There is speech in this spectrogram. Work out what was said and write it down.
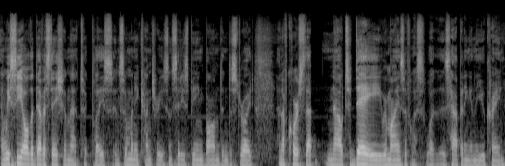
and we see all the devastation that took place in so many countries and cities being bombed and destroyed, and of course, that now today reminds us what is happening in the Ukraine.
